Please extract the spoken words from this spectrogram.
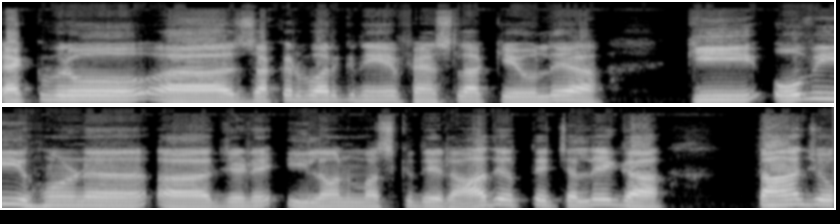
ਟੈਕ ਬਰੋ ਜ਼ਕਰਬਰਗ ਨੇ ਇਹ ਫੈਸਲਾ ਕਿਉਂ ਲਿਆ? ਕਿ ਉਹ ਵੀ ਹੁਣ ਜਿਹੜੇ ਈਲਨ ਮਸਕ ਦੇ ਰਾਹ ਦੇ ਉੱਤੇ ਚੱਲੇਗਾ? ਤਾਂ ਜੋ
